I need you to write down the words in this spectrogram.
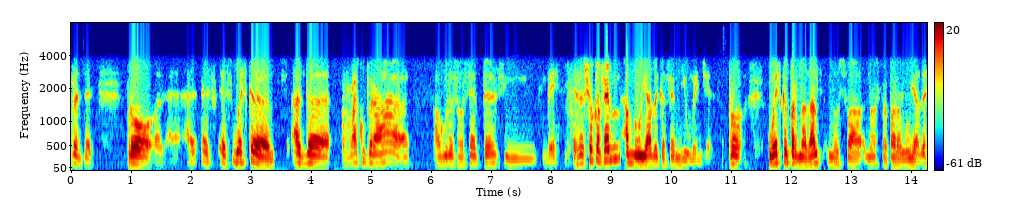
francès. Però eh, és, és, és que has de recuperar algunes receptes i bé, és això que fem amb l'ullada que fem diumenge. Però o és que per Nadal no es, fa, no es prepara l'ullada.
